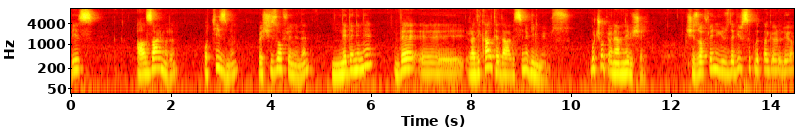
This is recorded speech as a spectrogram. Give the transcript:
biz Alzheimer'ın, otizmin ve şizofreninin nedenini ve e, radikal tedavisini bilmiyoruz. Bu çok önemli bir şey. Şizofreni yüzde bir sıklıkla görülüyor.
